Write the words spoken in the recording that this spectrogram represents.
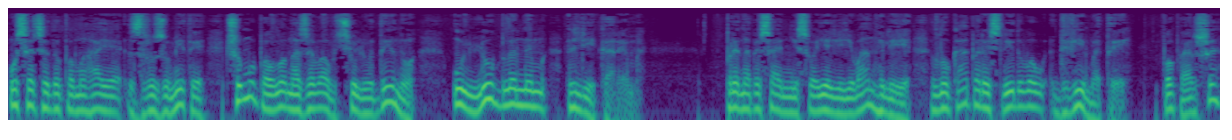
Усе це допомагає зрозуміти, чому Павло називав цю людину улюбленим лікарем. При написанні своєї Євангелії Лука переслідував дві мети. По-перше,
